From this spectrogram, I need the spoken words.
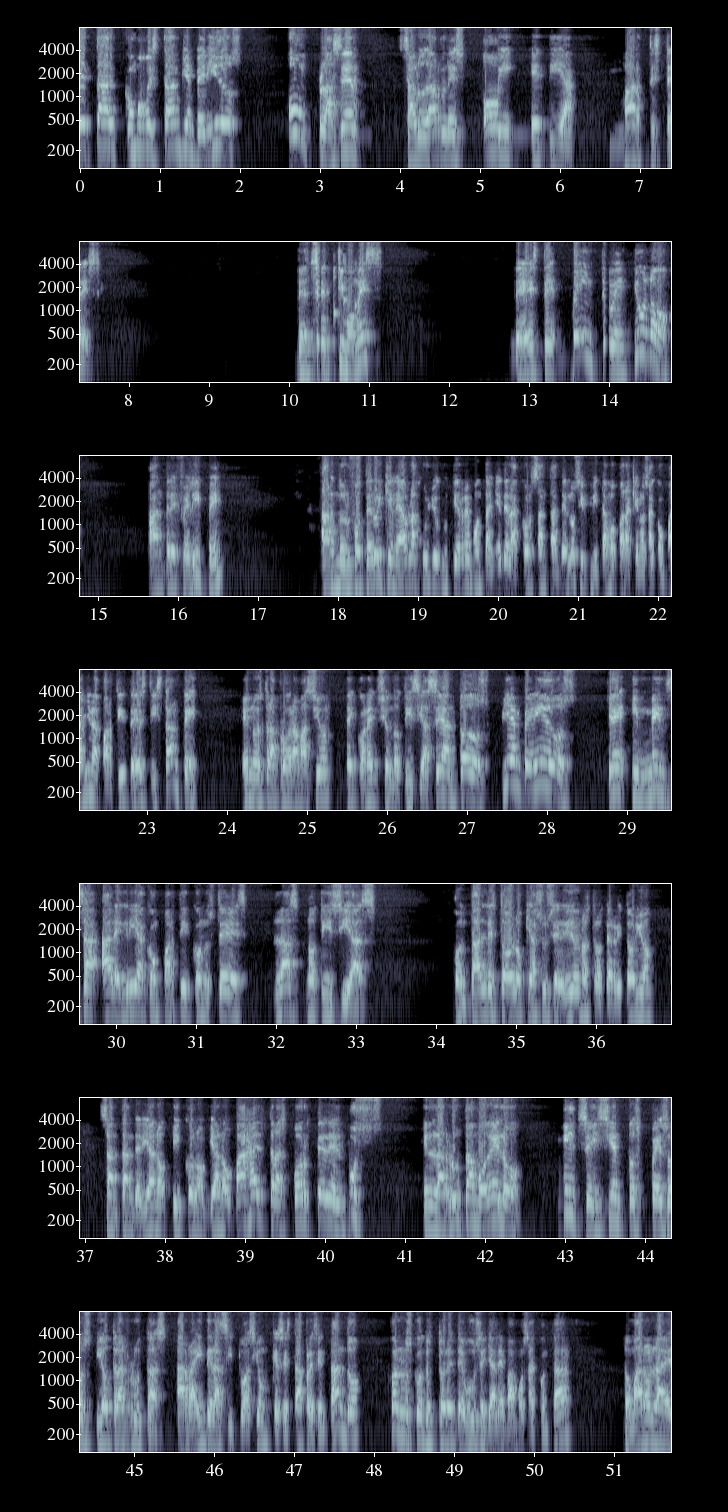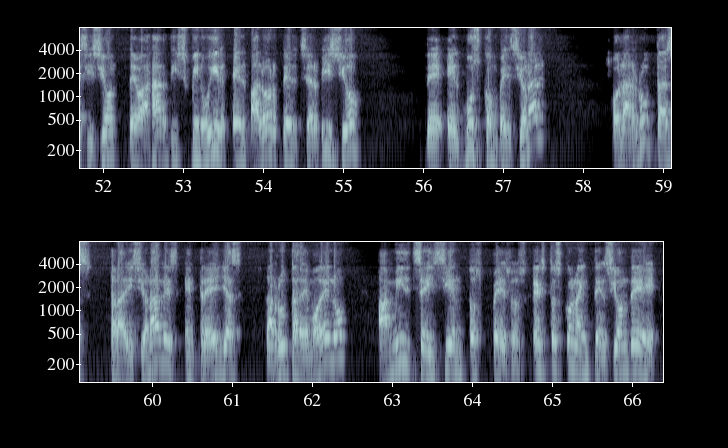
¿qué tal? ¿Cómo están? Bienvenidos. Un placer saludarles hoy, el día martes 13 del séptimo mes de este 2021. André Felipe, Arnulfo Otero y quien le habla Julio Gutiérrez Montañez de la Cor Santander. Los invitamos para que nos acompañen a partir de este instante en nuestra programación de Conexión Noticias. Sean todos bienvenidos. Qué inmensa alegría compartir con ustedes las noticias contarles todo lo que ha sucedido en nuestro territorio santanderiano y colombiano. Baja el transporte del bus en la ruta modelo, 1.600 pesos y otras rutas a raíz de la situación que se está presentando con los conductores de buses, ya les vamos a contar. Tomaron la decisión de bajar, disminuir el valor del servicio del bus convencional o las rutas tradicionales, entre ellas la ruta de modelo, a 1.600 pesos. Esto es con la intención de,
